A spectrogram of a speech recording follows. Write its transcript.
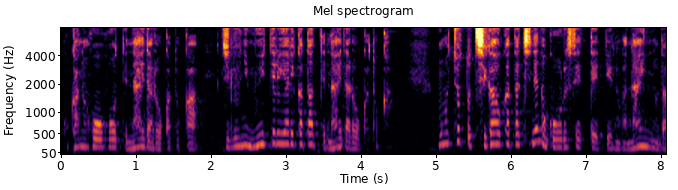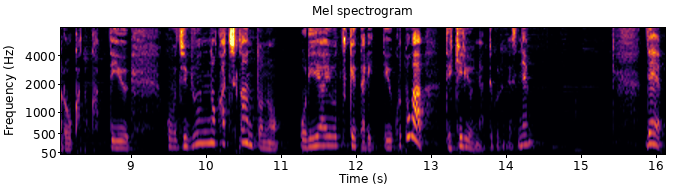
他の方法ってないだろうかとか自分に向いてるやり方ってないだろうかとかもうちょっと違う形でのゴール設定っていうのがないのだろうかとかっていうこう自分の価値観との折り合いをつけたりっていうことができるようになってくるんですね。で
